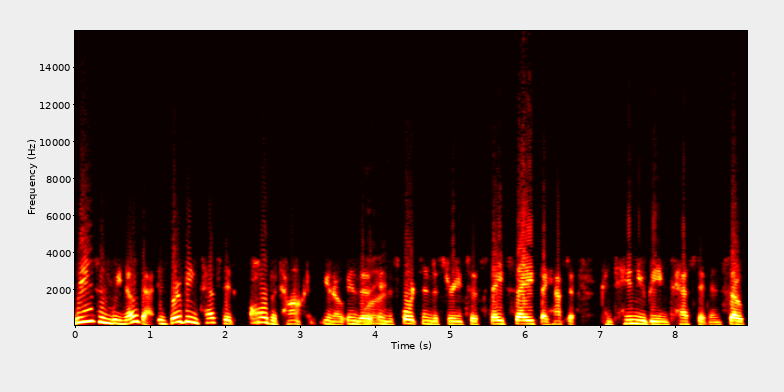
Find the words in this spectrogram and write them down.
reason we know that is they're being tested all the time. You know, in the right. in the sports industry to stay safe, they have to continue being tested, and so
